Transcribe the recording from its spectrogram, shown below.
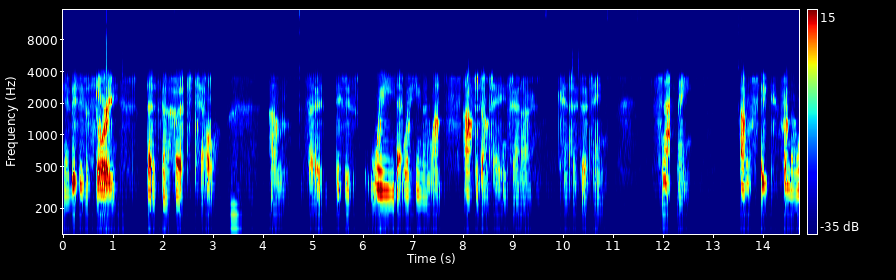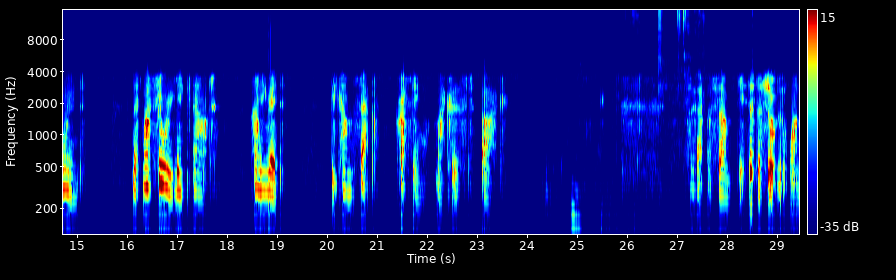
you know, this is a story that it's going to hurt to tell. Um, so this is we that were human once after Dante Inferno, Canto 13. Snap me. I will speak from the wound. Let my story leak out. Honey red. Become sap, crusting my cursed bark. So that was, um, yeah, just a short little one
